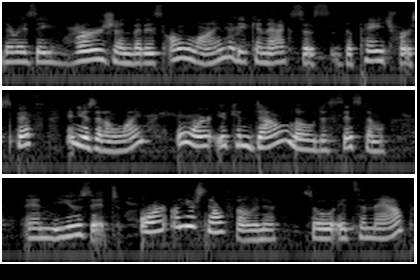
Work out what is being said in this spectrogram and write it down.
There is a version that is online that you can access the page for SPIF and use it online, or you can download the system and use it, or on your cell phone. So it's an app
